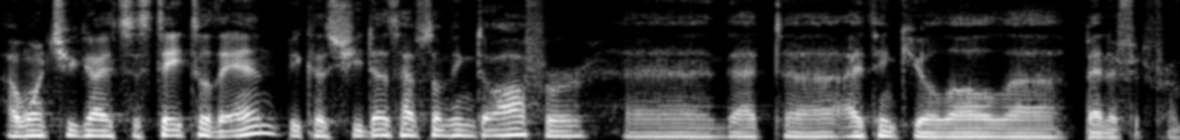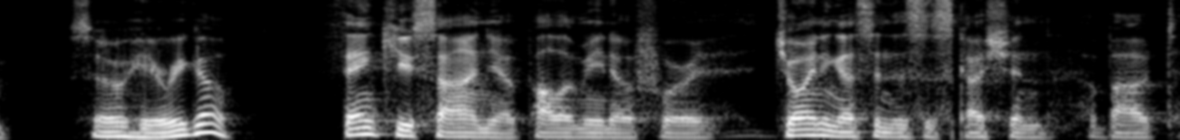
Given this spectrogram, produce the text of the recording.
I want you guys to stay till the end because she does have something to offer uh, that uh, I think you'll all uh, benefit from. So here we go. Thank you, Sonia Palomino, for joining us in this discussion about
